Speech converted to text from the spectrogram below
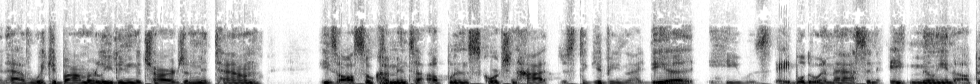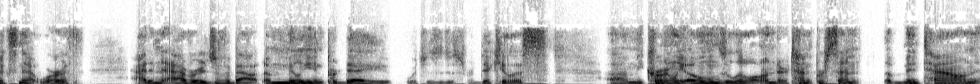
and have Wicked Bomber leading the charge on Midtown. He's also come into Upland scorching hot. Just to give you an idea, he was able to amass an 8 million UPX net worth at an average of about a million per day, which is just ridiculous. Um, he currently owns a little under 10% of Midtown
